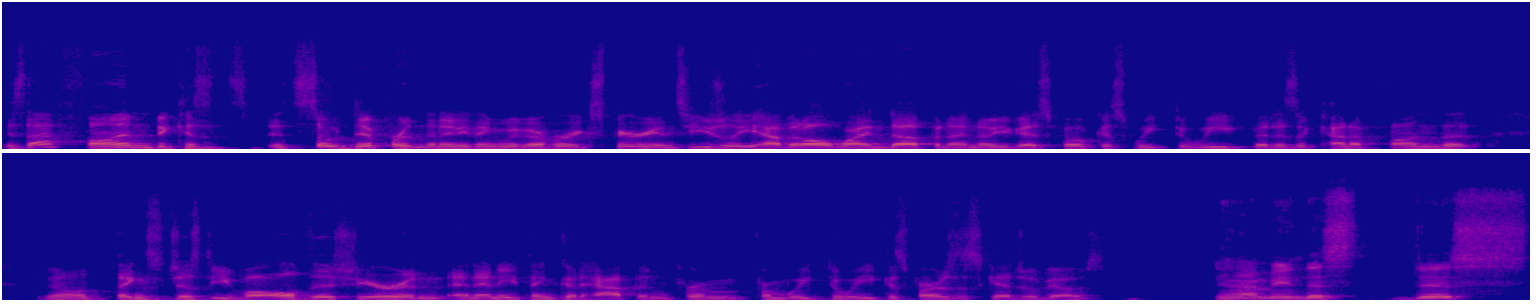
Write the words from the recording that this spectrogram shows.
Is that fun? Because it's it's so different than anything we've ever experienced. Usually you have it all lined up, and I know you guys focus week to week. But is it kind of fun that you know things just evolve this year and, and anything could happen from from week to week as far as the schedule goes yeah i mean this this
